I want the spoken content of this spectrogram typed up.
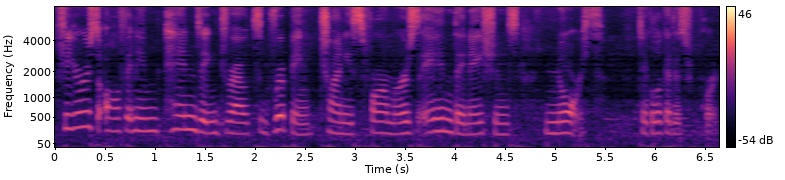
fears of an impending drought gripping Chinese farmers in the nation's north. Take a look at this report.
